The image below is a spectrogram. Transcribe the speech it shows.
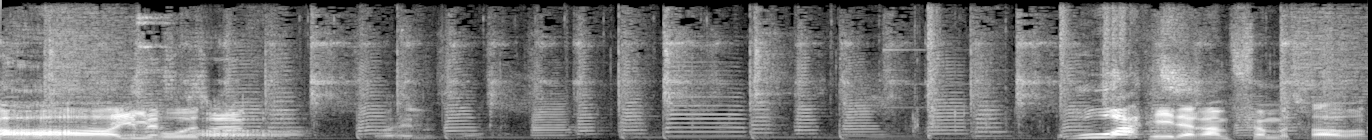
Åh, oh, lige i hovedet. Det What? Peter ramte 35.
